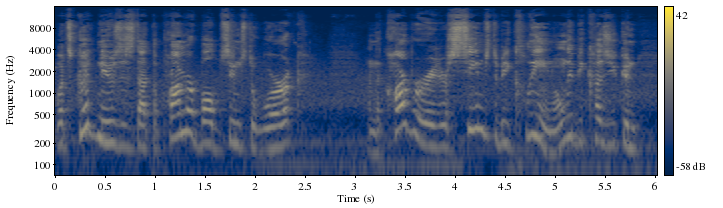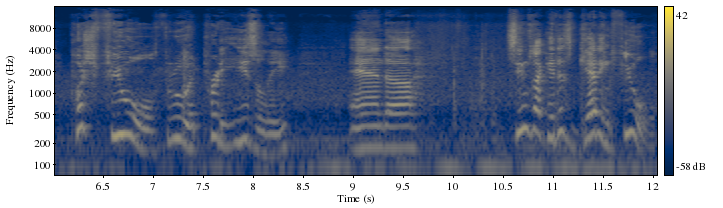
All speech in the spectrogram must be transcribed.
What's good news is that the primer bulb seems to work and the carburetor seems to be clean only because you can push fuel through it pretty easily and uh, seems like it is getting fuel.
